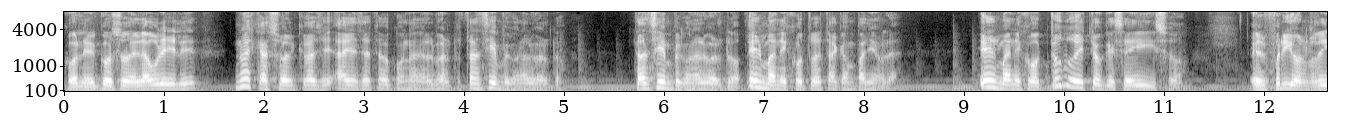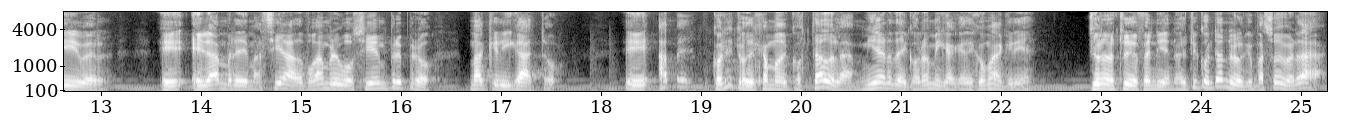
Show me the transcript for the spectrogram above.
con el coso de Laureles. No es casual que haya- hayas estado con Alberto, están siempre con Alberto. Están siempre con Alberto. Él manejó toda esta campañola. Él manejó todo esto que se hizo. El frío en River, eh, el hambre demasiado, porque hambre hubo siempre, pero Macri gato. Eh, con esto dejamos de costado la mierda económica que dejó Macri. ¿eh? Yo no lo estoy defendiendo, estoy contando lo que pasó de verdad.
